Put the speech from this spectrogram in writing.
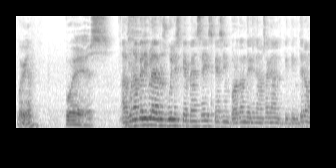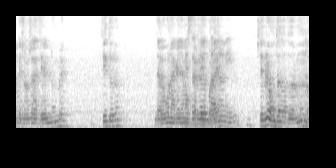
Muy bien. Pues ¿Alguna película de Bruce Willis que penséis que es importante que se nos saquen el tintero, aunque solo sea decir el nombre? ¿Título? ¿De alguna que hayamos perdido por a ahí? mí, ¿no? Estoy preguntando a todo el mundo.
